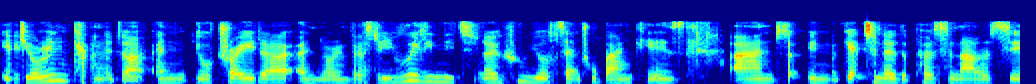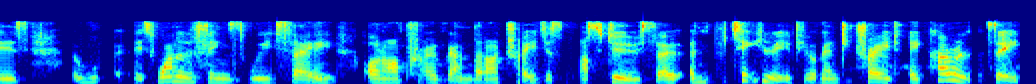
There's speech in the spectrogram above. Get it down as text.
if you're in Canada and you're a trader and you're an investor, you really need to know who your central bank is and you know, get to know the personalities. It's one of the things we say on our program that our traders must do. So, and particularly if you're going to trade a currency,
